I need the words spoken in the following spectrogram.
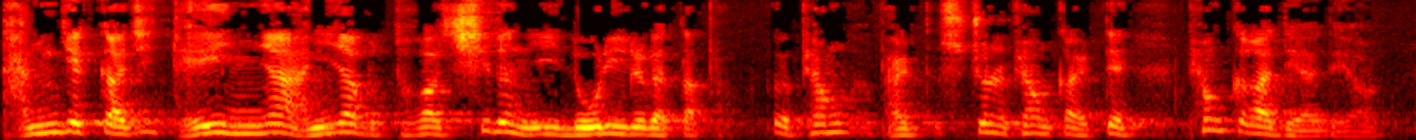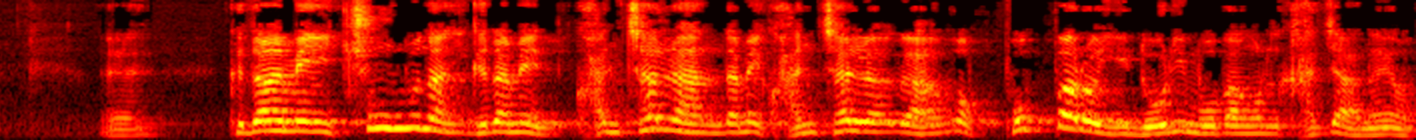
단계까지 돼 있냐 아니냐부터가 실은 이 놀이를 갖다 평, 발- 수준을 평가할 때 평가가 돼야 돼요. 그 다음에 이 충분한, 그 다음에 관찰을 한 다음에 관찰을 하고 곧바로 이 놀이 모방으로 가지 않아요.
